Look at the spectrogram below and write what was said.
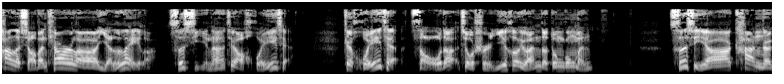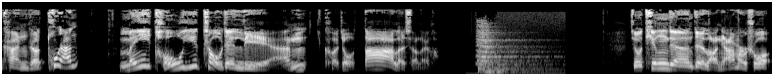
看了小半天了，也累了。慈禧呢就要回去，这回去走的就是颐和园的东宫门。慈禧呀，看着看着，突然眉头一皱，这脸可就耷拉下来了。就听见这老娘们说：“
